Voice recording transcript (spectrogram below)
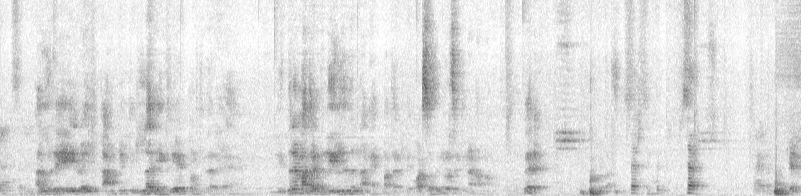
ಯಾಕೆ ಸರ್ ಇದು? ಅಲ್ರಿ ರೈತ ಕಾನ್ಫ್ಲಿಕ್ಟ್ ಇಲ್ಲ ರೀ ಕ್ರಿಯೇಟ್ ಮಾಡ್ತಿದ್ದಾರೆ ಇದ್ರೆ ಮಾತಾಡ್ತೀನಿ ಇಲ್ಲದಿದ್ರೆ ನಾನು ಯಾಕೆ ಮಾತಾಡ್ಲಿ ವಾಟ್ಸಪ್ ಯೂನಿವರ್ಸಿಟಿ ನಾನು ಬೇರೆ ಸರ್ ಸಿದ್ಧ ಸರ್ ಹೇಳಿ.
